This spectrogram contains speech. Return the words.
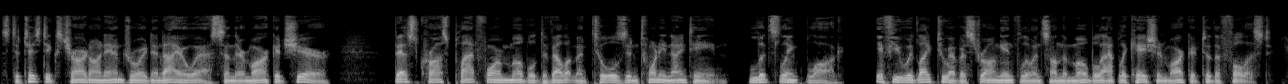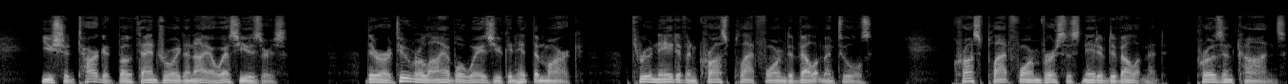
Statistics chart on Android and iOS and their market share, Best cross-platform mobile development tools in 2019, Litslink blog. If you would like to have a strong influence on the mobile application market to the fullest, you should target both Android and iOS users. There are two reliable ways you can hit the mark. Through native and cross-platform development tools. Cross-platform versus native development, pros and cons.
